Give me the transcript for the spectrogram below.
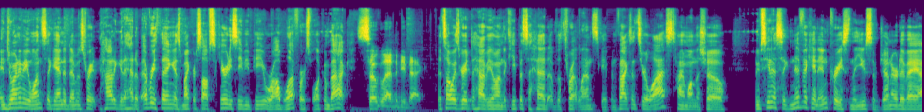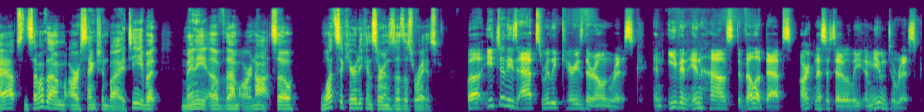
And joining me once again to demonstrate how to get ahead of everything is Microsoft Security CVP Rob Lefferts. Welcome back. So glad to be back. It's always great to have you on to keep us ahead of the threat landscape. In fact, since your last time on the show, we've seen a significant increase in the use of generative AI apps, and some of them are sanctioned by IT, but many of them are not. So, what security concerns does this raise? Well, each of these apps really carries their own risk, and even in house developed apps aren't necessarily immune to risk.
